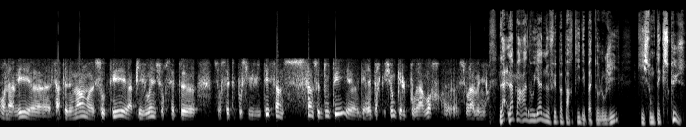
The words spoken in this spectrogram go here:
on avait euh, certainement euh, sauté à pieds joints sur cette sur cette possibilité, sans sans se douter des répercussions qu'elle pourrait avoir sur l'avenir. la, paranoïa ne fait pas partie des pathologies qui sont excuses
